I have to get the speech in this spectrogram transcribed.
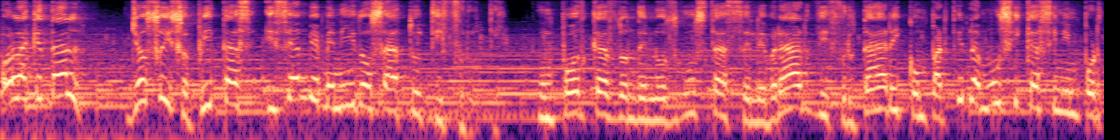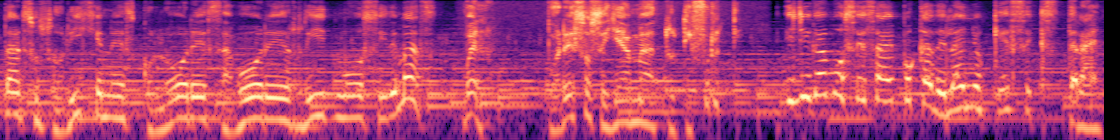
Hola, ¿qué tal? Yo soy Sopitas y sean bienvenidos a Tutti Frutti, un podcast donde nos gusta celebrar, disfrutar y compartir la música sin importar sus orígenes, colores, sabores, ritmos y demás. Bueno, por eso se llama Tutti Frutti. Y llegamos a esa época del año que es extraña.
